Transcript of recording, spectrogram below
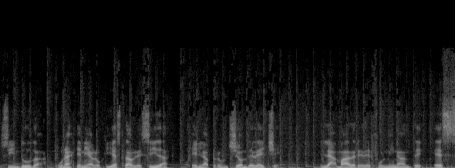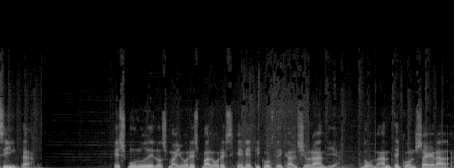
sin duda una genealogía establecida en la producción de leche. La madre de Fulminante es Cinta, es uno de los mayores valores genéticos de Calciolandia, donante consagrada,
